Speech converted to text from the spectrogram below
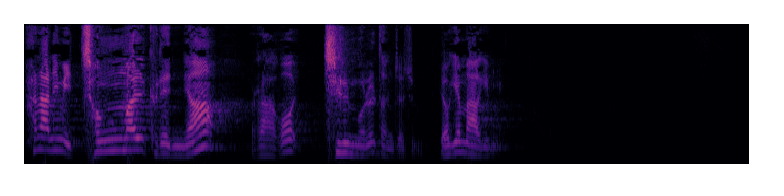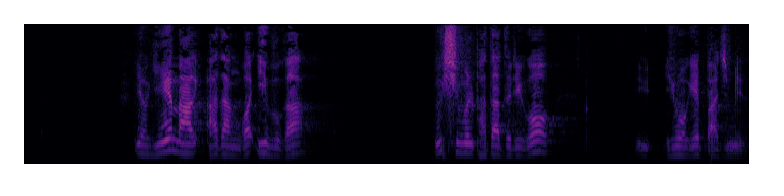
하나님이 정말 그랬냐? 라고 질문을 던져줍니다. 여기에 마귀입니다. 여기에 아담과 이브가 의심을 받아들이고 유혹에 빠집니다.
